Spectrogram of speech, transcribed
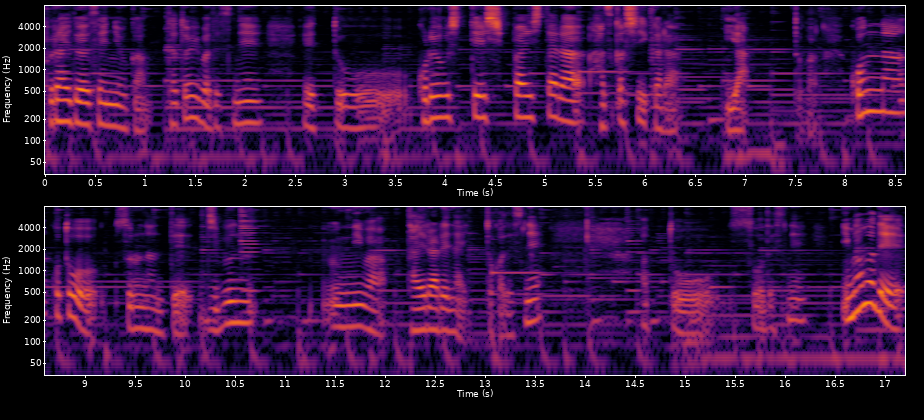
プライドや先入観。例えばですねえっとこれをして失敗したら恥ずかしいから嫌とかこんなことをするなんて自分には耐えられないとかですね。あとそうですね。今まで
